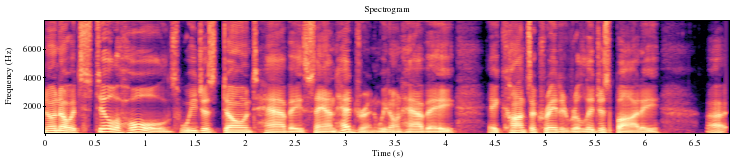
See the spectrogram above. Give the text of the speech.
no, no, it still holds. We just don't have a Sanhedrin. We don't have a, a consecrated religious body uh,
